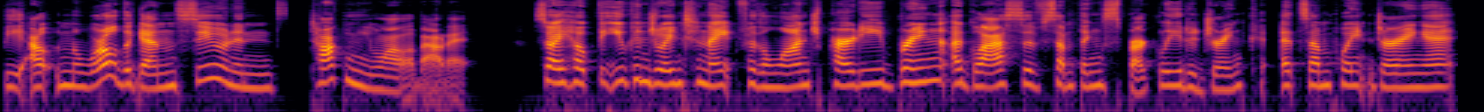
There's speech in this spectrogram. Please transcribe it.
be out in the world again soon and talking to you all about it. So I hope that you can join tonight for the launch party. Bring a glass of something sparkly to drink at some point during it.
